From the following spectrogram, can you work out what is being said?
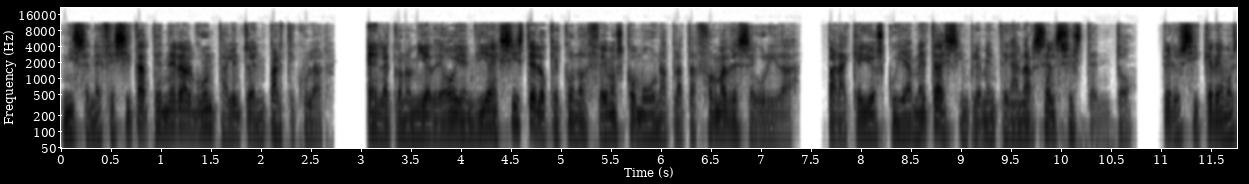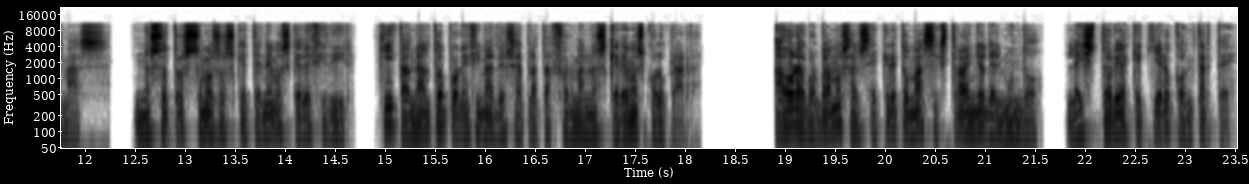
ni se necesita tener algún talento en particular. En la economía de hoy en día existe lo que conocemos como una plataforma de seguridad, para aquellos cuya meta es simplemente ganarse el sustento. Pero si queremos más, nosotros somos los que tenemos que decidir, ¿Qué tan alto por encima de esa plataforma nos queremos colocar? Ahora volvamos al secreto más extraño del mundo, la historia que quiero contarte.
